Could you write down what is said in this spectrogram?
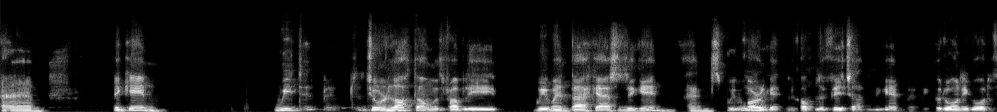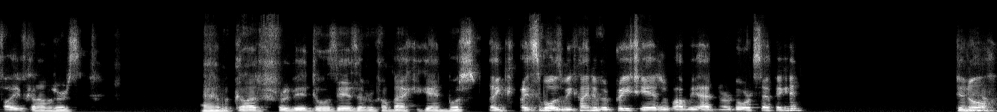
um, again, we during lockdown was probably we went back at it again, and we were getting a couple of fish on it again when we could only go to five kilometers. Um, God forbid those days ever come back again. But like, I suppose we kind of appreciated what we had in our doorstep again. You know,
